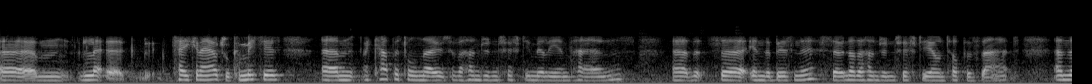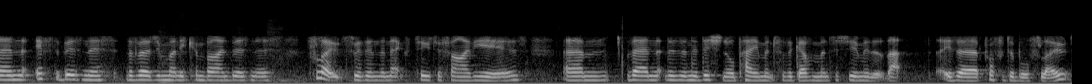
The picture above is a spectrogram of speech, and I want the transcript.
um, le- uh, taken out or committed um, a capital note of 150 million pounds uh, that's uh, in the business, so another 150 on top of that. And then if the business, the Virgin Money combined business, floats within the next two to five years, um, then there's an additional payment for the government, assuming that that is a profitable float,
